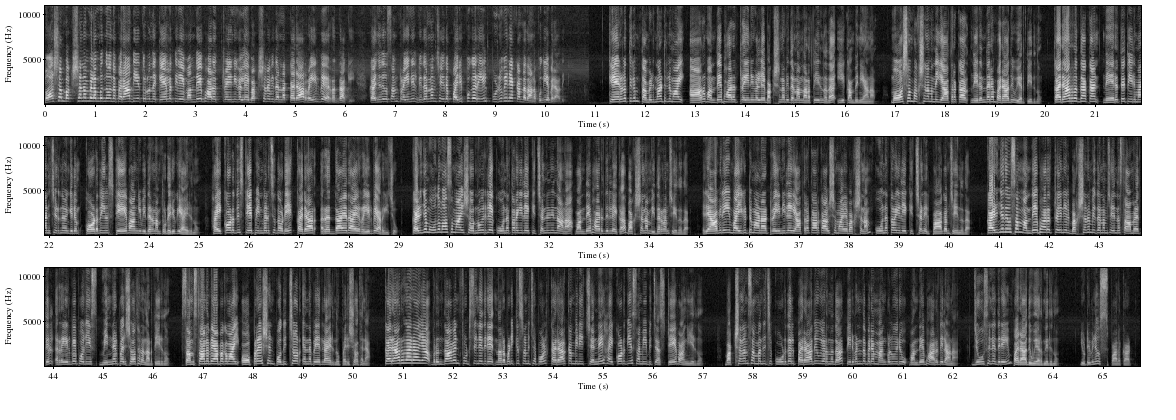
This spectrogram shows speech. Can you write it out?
മോശം ഭക്ഷണം വിളമ്പുന്നുവെന്ന പരാതിയെ തുടർന്ന് കേരളത്തിലെ വന്ദേ ഭാരത് ട്രെയിനുകളിലെ ഭക്ഷണ വിതരണ കരാർ റെയിൽവേ റദ്ദാക്കി. കഴിഞ്ഞ ദിവസം ട്രെയിനിൽ വിതരണം ചെയ്ത പരിപ്പുകറിയിൽ പുഴുവിനെ കണ്ടതാണ് പുതിയ പരാതി. കേരളത്തിലും തമിഴ്നാട്ടിലുമായി ആറ് വന്ദേ ഭാരത് ട്രെയിനുകളിലെ ഭക്ഷണ വിതരണം നടത്തിയിരുന്നത് ഈ കമ്പനിയാണ്. മോശം ഭക്ഷണമെന്ന് യാത്രക്കാർ നിരന്തരം പരാതി ഉയർത്തിയിരുന്നു. കരാർ റദ്ദാക്കാൻ നേരത്തെ തീരുമാനിച്ചിരുന്നുവെങ്കിലും കോടതിയിൽ സ്റ്റേ വാങ്ങി വിതരണം തുടരുകയായിരുന്നു. ഹൈക്കോടതി സ്റ്റേ പിൻവലിച്ചതോടെ കരാർ റദ്ദായതായി റെയിൽവേ അറിയിച്ചു. കഴിഞ്ഞ മൂന്ന് മാസമായി ഷൊർണൂരിലെ കൂനത്തറയിലെ കിച്ചണിൽ നിന്നാണ് വന്ദേ ഭാരതിലേക്ക് ഭക്ഷണം വിതരണം ചെയ്യുന്നത് രാവിലെയും വൈകിട്ടുമാണ് ട്രെയിനിലെ യാത്രക്കാർക്കാവശ്യമായ ഭക്ഷണം കൂനത്തറയിലെ കിച്ചണിൽ പാകം ചെയ്യുന്നത്. കഴിഞ്ഞ ദിവസം വന്ദേ ഭാരത് ട്രെയിനിൽ ഭക്ഷണം വിതരണം ചെയ്യുന്ന സ്ഥാപനത്തിൽ റെയിൽവേ പോലീസ് മിന്നൽ പരിശോധന നടത്തിയിരുന്നു. സംസ്ഥാന വ്യാപകമായി ഓപ്പറേഷൻ പൊതിച്ചോർ എന്ന പേരിലായിരുന്നു പരിശോധന. കരാറുകാരായ വൃന്ദാവൻ ഫുഡ്സിനെതിരെ നടപടിക്ക് ശ്രമിച്ചപ്പോൾ കരാർ കമ്പനി ചെന്നൈ ഹൈക്കോടതിയെ സമീപിച്ച സ്റ്റേ വാങ്ങിയിരുന്നു. ഭക്ഷണം സംബന്ധിച്ച് കൂടുതൽ പരാതി ഉയർന്നത് തിരുവനന്തപുരം മംഗളൂരു വന്ദേ ഭാരതിലാണ് ജ്യൂസിനെതിരെയും പരാതി ഉയർന്നിരുന്നു. U T V news Palakkad.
